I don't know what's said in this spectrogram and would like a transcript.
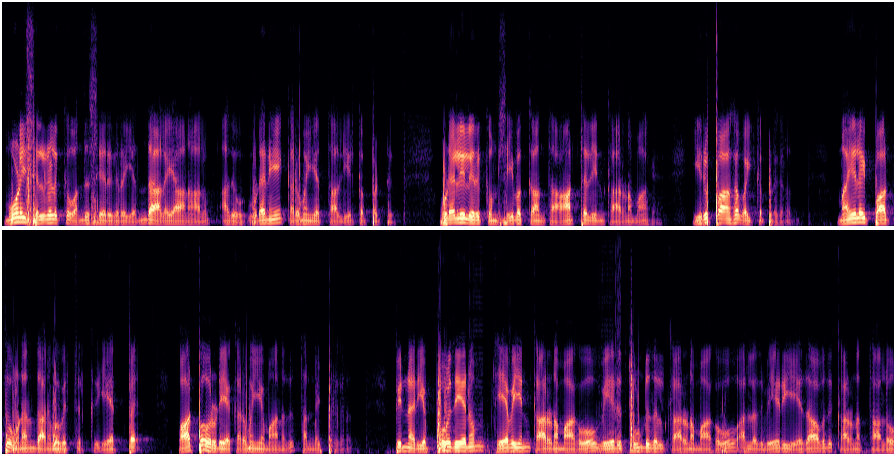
மூளை செல்களுக்கு வந்து சேருகிற எந்த அலையானாலும் அது உடனே கருமையத்தால் ஈர்க்கப்பட்டு உடலில் இருக்கும் சீவக்காந்த ஆற்றலின் காரணமாக இருப்பாக வைக்கப்படுகிறது. மயிலை பார்த்து உணர்ந்த அனுபவத்திற்கு ஏற்ப பார்ப்பவருடைய கருமையமானது தன்மை பெறுகிறது. பின்னர் எப்போதேனும் தேவையின் காரணமாகவோ வேறு தூண்டுதல் காரணமாகவோ அல்லது வேறு ஏதாவது காரணத்தாலோ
